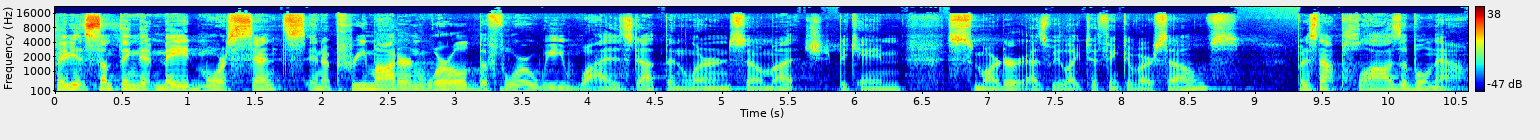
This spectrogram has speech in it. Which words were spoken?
Maybe it's something that made more sense in a pre modern world before we wised up and learned so much, became smarter as we like to think of ourselves. But it's not plausible now.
